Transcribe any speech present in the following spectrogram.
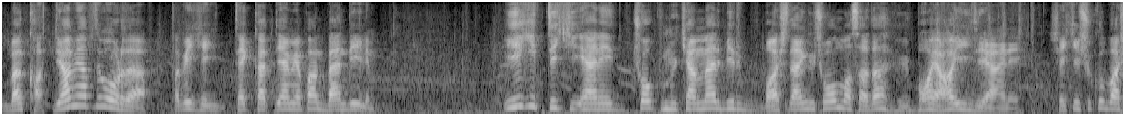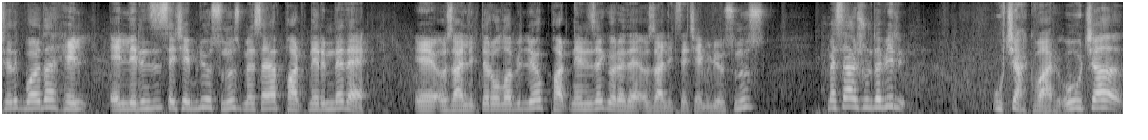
ben katliam yaptım orada. Tabii ki tek katliam yapan ben değilim. İyi gittik. Yani çok mükemmel bir başlangıç olmasa da bayağı iyiydi yani. Şekil şukul başladık. Bu arada hel, ellerinizi seçebiliyorsunuz. Mesela partnerimde de e, özellikler olabiliyor. Partnerinize göre de özellik seçebiliyorsunuz. Mesela şurada bir uçak var. O uçağı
